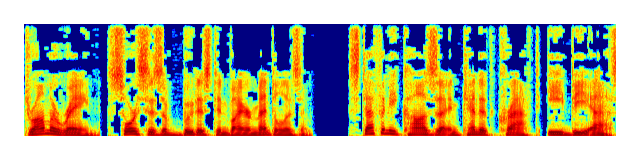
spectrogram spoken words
Dharma Rain, Sources of Buddhist Environmentalism. Stephanie Kaza and Kenneth Kraft, eds.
